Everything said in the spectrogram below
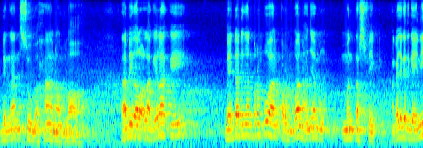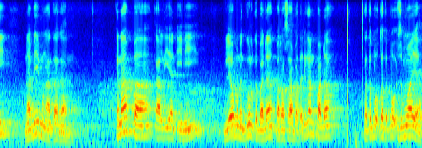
dengan subhanallah. Tapi kalau laki-laki beda dengan perempuan. Perempuan hanya mentasfik. Makanya ketika ini Nabi mengatakan, "Kenapa kalian ini?" Beliau menegur kepada para sahabat. Tadi kan pada ketepuk-ketepuk semua ya.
